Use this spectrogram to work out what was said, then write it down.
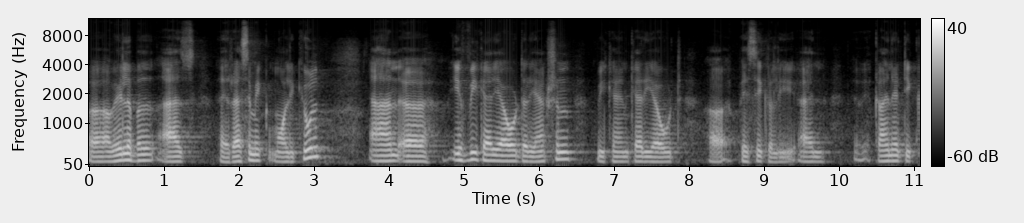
available as a racemic molecule and if we carry out the reaction we can carry out basically an kinetic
